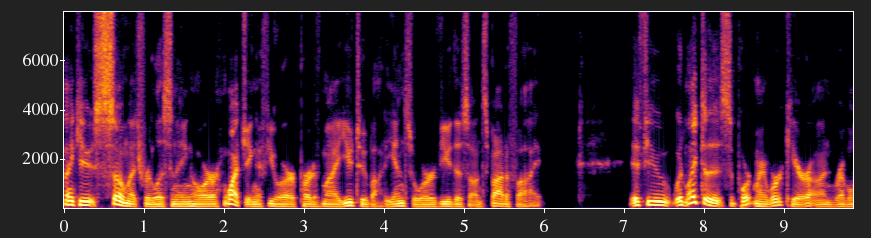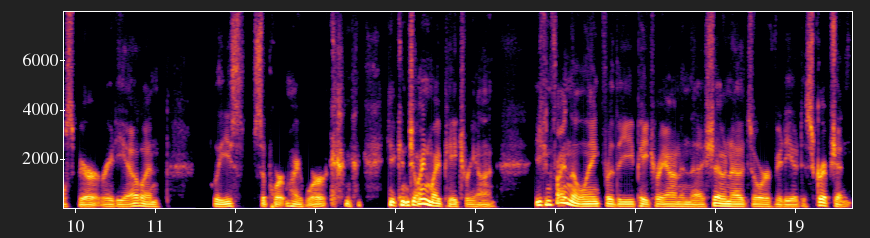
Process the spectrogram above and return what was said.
Thank you so much for listening or watching if you are part of my YouTube audience or view this on Spotify. If you would like to support my work here on Rebel Spirit Radio and please support my work, you can join my Patreon. You can find the link for the Patreon in the show notes or video description.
